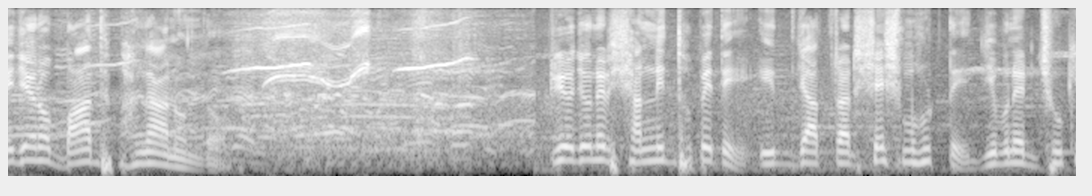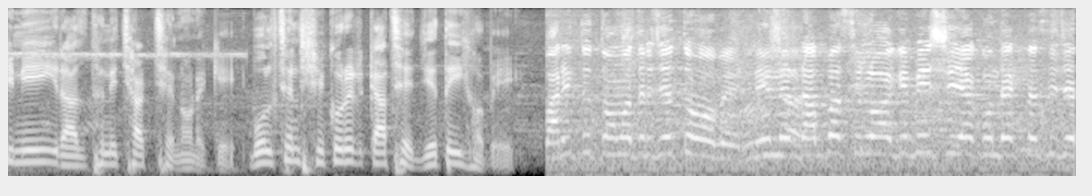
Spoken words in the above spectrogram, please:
এ যেন বাঁধ ভাঙা আনন্দ। প্রিয়জনের সান্নিধ্য পেতে ঈদ যাত্রার শেষ মুহূর্তে জীবনের ঝুঁকি নিয়েই রাজধানী ছাড়ছেন অনেকে। বলছেন শেকরের কাছে যেতেই হবে। বাড়িতে তো আমাদের যেতে হবে। ট্রেনের ডাব্বা ছিল আগে বেশি এখন দেখতেছি যে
